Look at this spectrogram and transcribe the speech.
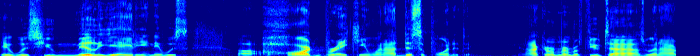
it was humiliating. It was uh, heartbreaking when I disappointed him. And I can remember a few times when I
